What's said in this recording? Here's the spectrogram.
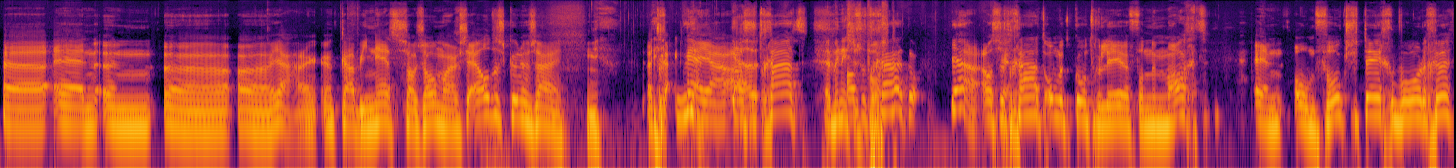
Eh, en een, eh, ja, een kabinet zou zomaar eens elders kunnen zijn. Het nee, ja, als het gaat, als het gaat, ja, als het gaat om het controleren van de macht en om volksvertegenwoordiger,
